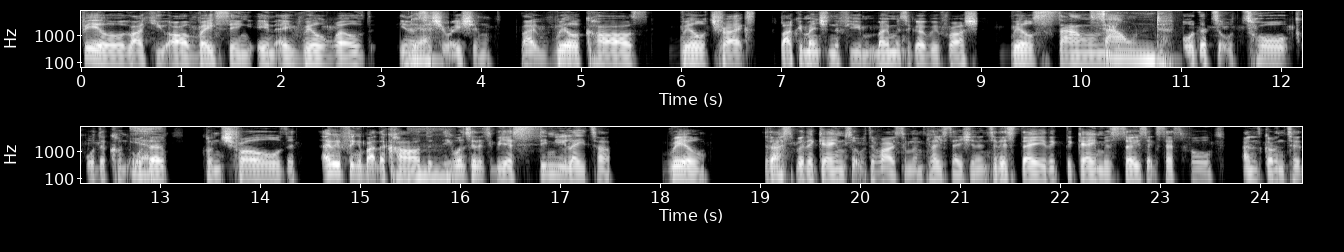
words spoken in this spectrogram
feel like you are racing in a real world you know Yeah. situation like real cars real tracks like we mentioned a few moments ago with rush real sound, sound. all the sort of talk, all the con- all the control the everything about the car Mm. he wanted it to be a simulator real so that's where the game sort of derives from in PlayStation. And to this day, the, the game is so successful and has gotten to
